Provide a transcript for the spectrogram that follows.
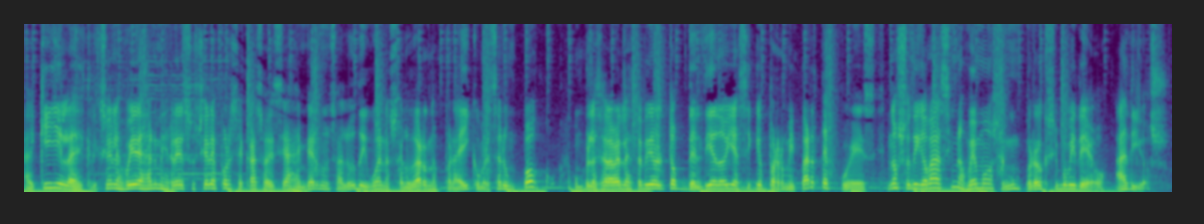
Aquí en la descripción les voy a dejar mis redes sociales por si acaso deseas enviarme un saludo y bueno, saludarnos por ahí, conversar un poco. Un placer haberles traído el top del día de hoy, así que por mi parte pues no se diga más y nos vemos en un próximo video. Adiós.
